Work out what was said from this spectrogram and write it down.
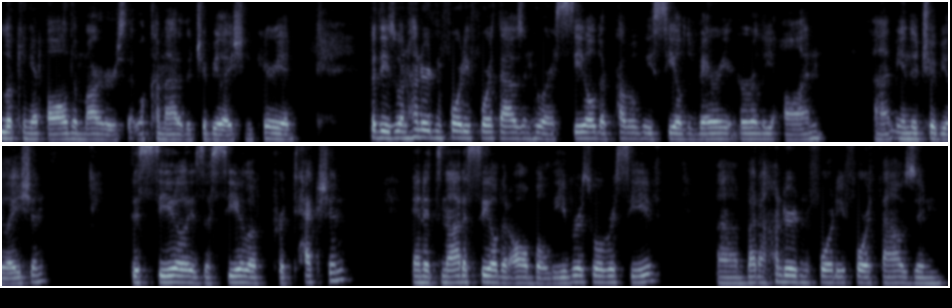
looking at all the martyrs that will come out of the tribulation period. But these 144,000 who are sealed are probably sealed very early on um, in the tribulation. This seal is a seal of protection. And it's not a seal that all believers will receive, uh, but 144,000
